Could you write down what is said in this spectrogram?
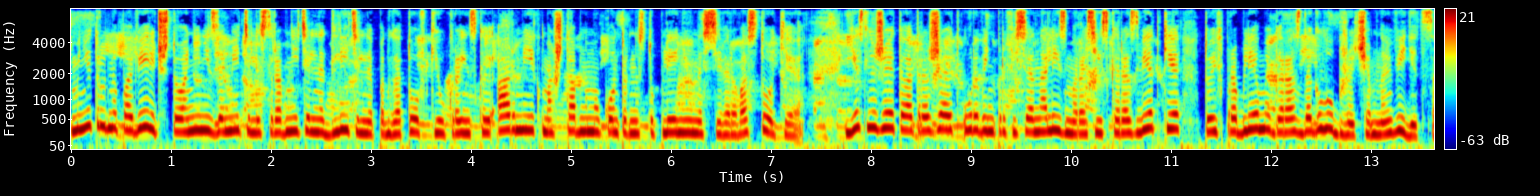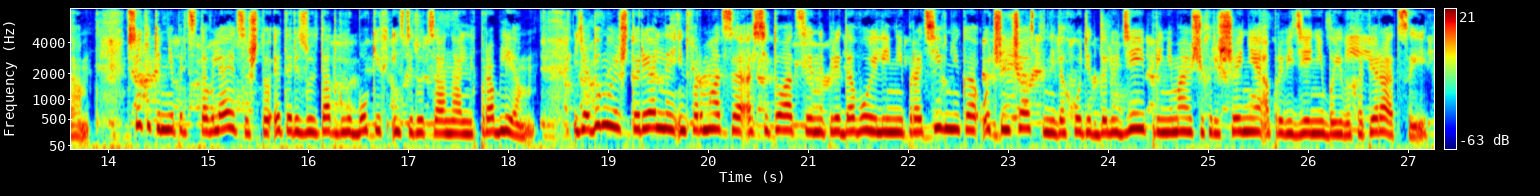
Мне трудно поверить, что они не заметили сравнительно длительной подготовки украинской армии к масштабному контрнаступлению на северо-востоке. Если же это отражает уровень профессионализма российской разведки, то их проблемы гораздо глубже, чем нам видится. Все-таки мне представляется, что это результат глубоких институциональных проблем. Я думаю, что реальная информация о ситуации на передовой линии противника очень часто не доходит до людей, принимающих решения о проведении боевых операций операций.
